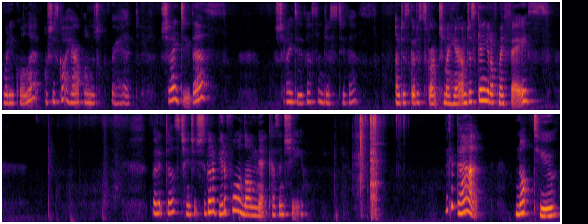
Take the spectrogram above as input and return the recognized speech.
what do you call it? Well, she's got hair up on the top of her head. Should I do this? Should I do this and just do this? I've just got to scrunch my hair. I'm just getting it off my face. But it does change it. She's got a beautiful long neck, hasn't she? Look at that. Not too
